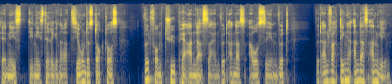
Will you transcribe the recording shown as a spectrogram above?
der nächst, die nächste Regeneration des Doktors wird vom Typ her anders sein, wird anders aussehen, wird, wird einfach Dinge anders angehen.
